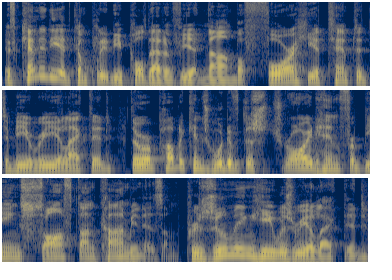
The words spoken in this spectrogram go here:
If Kennedy had completely pulled out of Vietnam before he attempted to be reelected, the Republicans would have destroyed him for being soft on communism. Presuming he was reelected,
